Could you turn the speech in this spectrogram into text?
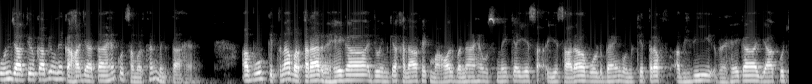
उन जातियों का भी उन्हें कहा जाता है, कुछ समर्थन मिलता है। अब वो कितना बरकरार रहेगा जो इनके खिलाफ एक माहौल बना है उसमें क्या ये सा, ये सारा वोट बैंक उनके तरफ़ अभी भी रहेगा या कुछ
